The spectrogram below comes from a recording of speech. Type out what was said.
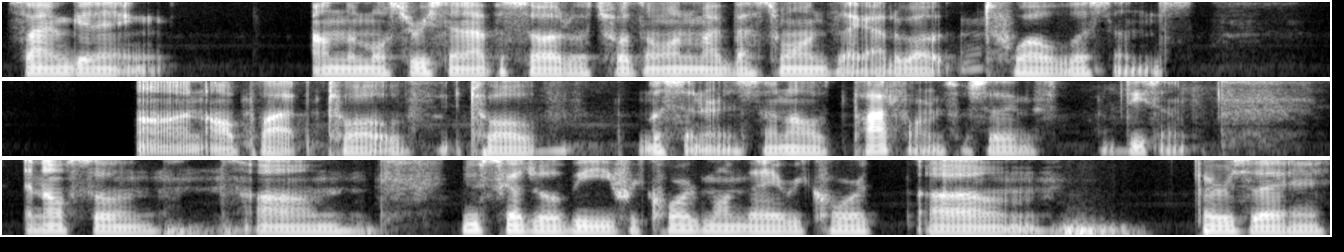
So I'm getting on the most recent episode, which wasn't one of my best ones, I got about 12 listens on all plat 12, 12 listeners on all platforms, which I think is decent. And also, um, new schedule will be record Monday, record um, Thursday,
